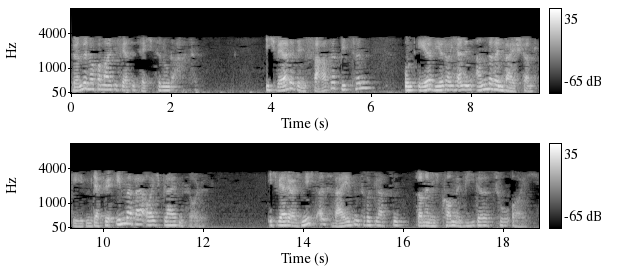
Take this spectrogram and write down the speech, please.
Hören wir noch einmal die Verse 16 und 18. Ich werde den Vater bitten, und er wird euch einen anderen Beistand geben, der für immer bei euch bleiben soll. Ich werde euch nicht als Weisen zurücklassen, sondern ich komme wieder zu euch.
